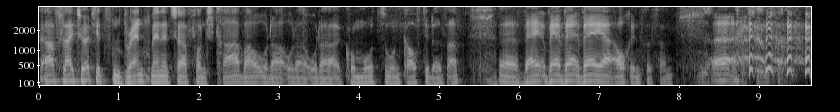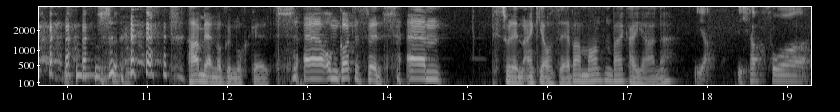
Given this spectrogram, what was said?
Ja, vielleicht hört jetzt ein Brandmanager von Strava oder, oder, oder Komozo und kauft dir das ab. Äh, Wäre wär, wär, wär ja auch interessant. Ja, äh, Haben ja noch genug Geld. Äh, um Gottes Willen. Ähm, bist du denn eigentlich auch selber Mountainbiker? Ja, ne? Ja, ich habe vor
